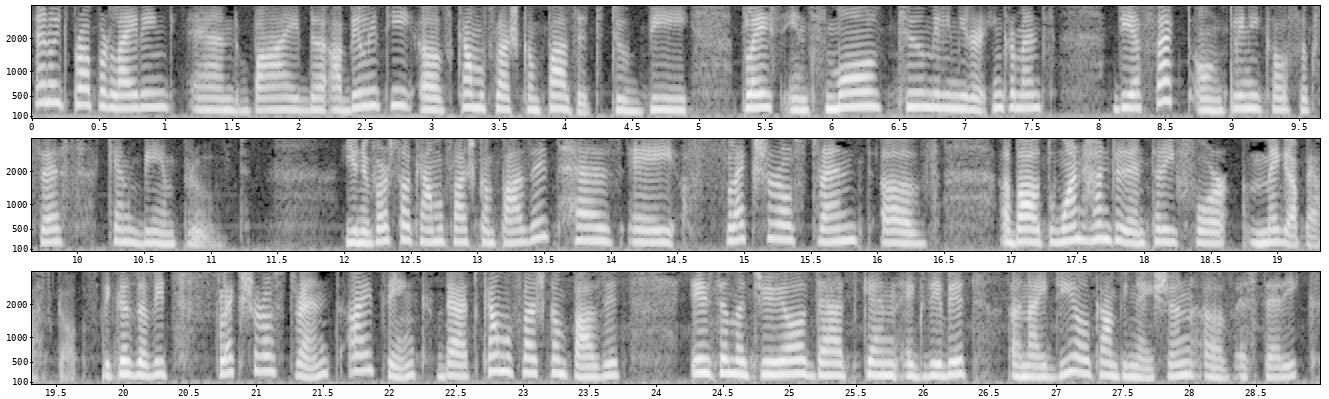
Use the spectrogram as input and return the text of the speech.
and with proper lighting and by the ability of camouflage composite to be placed in small 2 millimeter increments, the effect on clinical success can be improved. Universal camouflage composite has a flexural strength of about 134 megapascals. Because of its flexural strength, I think that camouflage composite is a material that can exhibit an ideal combination of aesthetic,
